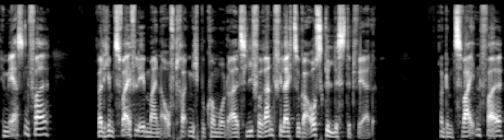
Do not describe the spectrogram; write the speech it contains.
Im ersten Fall weil ich im Zweifel eben meinen Auftrag nicht bekomme oder als Lieferant vielleicht sogar ausgelistet werde. Und im zweiten Fall,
